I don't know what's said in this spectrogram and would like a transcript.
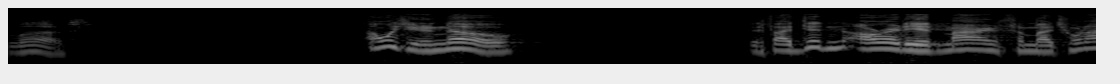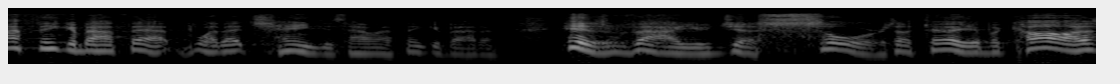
loves. I want you to know if I didn't already admire him so much, when I think about that, boy, that changes how I think about him. His value just soars, I tell you, because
